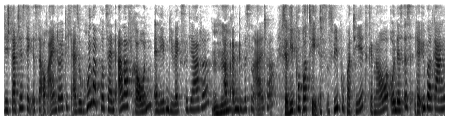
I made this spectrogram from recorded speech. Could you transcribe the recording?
die Statistik ist da auch eindeutig. Also 100% aller Frauen erleben die Wechseljahre Mhm. ab einem gewissen Alter. Ist ja wie Pubertät. Es ist wie Pubertät, genau. Und es ist der Übergang,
